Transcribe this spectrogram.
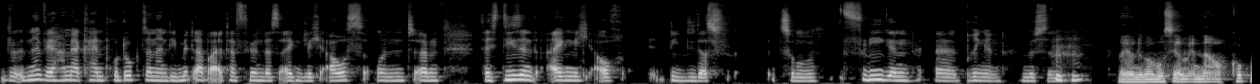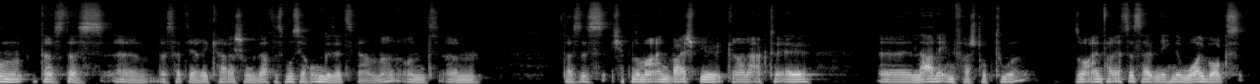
Ne, wir haben ja kein Produkt, sondern die Mitarbeiter führen das eigentlich aus. Und ähm, das heißt, die sind eigentlich auch die, die das zum Fliegen äh, bringen müssen. Mhm. Naja, und man muss ja am Ende auch gucken, dass das, äh, das hat ja Ricarda schon gesagt, das muss ja auch umgesetzt werden. Ne? Und ähm, das ist, ich habe nochmal ein Beispiel gerade aktuell, äh, Ladeinfrastruktur. So einfach ist es halt nicht, eine Wallbox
